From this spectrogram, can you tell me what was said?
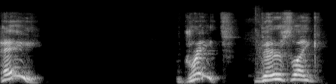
Hey, great. There's like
